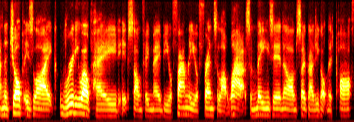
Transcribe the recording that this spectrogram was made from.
and the job is like really well paid. It's something maybe your family, your friends are like, wow, that's amazing. Oh, I'm so glad you got on this path.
